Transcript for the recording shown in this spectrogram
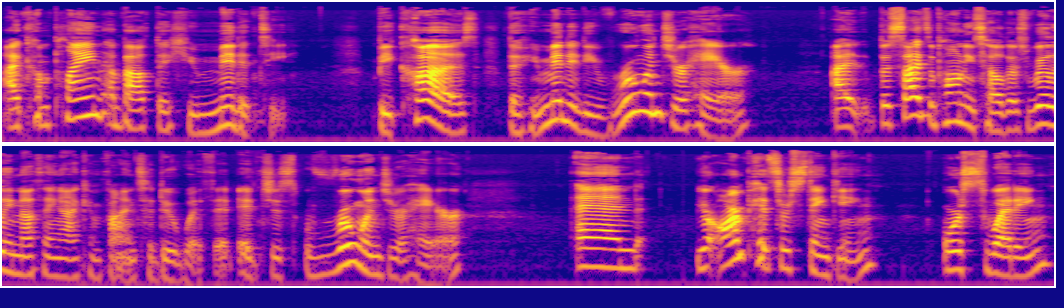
I complain about the humidity because the humidity ruins your hair. I besides a ponytail, there's really nothing I can find to do with it. It just ruins your hair. And your armpits are stinking or sweating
